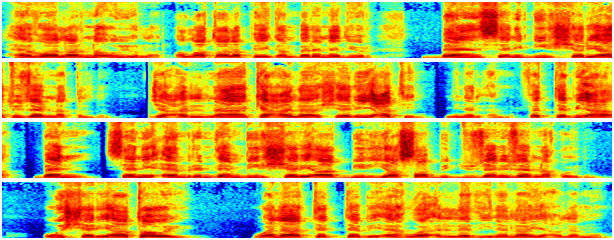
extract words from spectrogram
Hevalarına uyuyorlar. Allah Teala peygambere ne diyor? Ben seni bir şeriat üzerine kıldım. Cealnâke ala şeriatin minel emr. Fettebi'ha. Ben seni emrimden bir şeriat, bir yasa, bir düzen üzerine koydum. O şeriata uy. Ve la tettebi ehvâellezîne la ya'lemûn.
